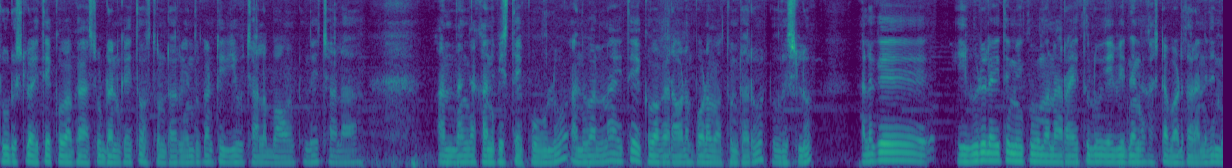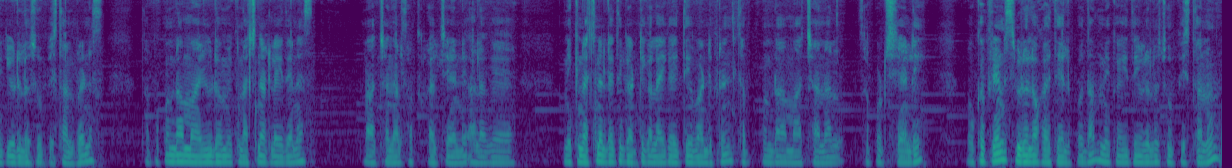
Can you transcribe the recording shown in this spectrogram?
టూరిస్టులు అయితే ఎక్కువగా చూడడానికి అయితే వస్తుంటారు. ఎందుకంటే వ్యూ చాలా బాగుంటుంది. చాలా అందంగా కనిపిస్తాయి పువ్వులు. అందువలన అయితే ఎక్కువగా రావడం పోవడం అవుతుంటారు టూరిస్టులు. అలాగే ఈ వీడియోలో అయితే మీకు మన రైతులు ఏ విధంగా కష్టపడతారు అనేది మీకు వీడియోలో చూపిస్తాను ఫ్రెండ్స్. తప్పకుండా మా వీడియో మీకు నచ్చినట్లయితేనే మా ఛానల్ సబ్స్క్రైబ్ చేయండి. అలాగే మీకు నచ్చినట్లయితే గట్టిగా లైక్ అయితే ఇవ్వండి ఫ్రెండ్స్. తప్పకుండా మా ఛానల్ సపోర్ట్ చేయండి. ఓకే ఫ్రెండ్స్ వీడియోలోకి అయితే వెళ్ళిపోదాం. మీకు అయితే వీడియోలో చూపిస్తాను.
